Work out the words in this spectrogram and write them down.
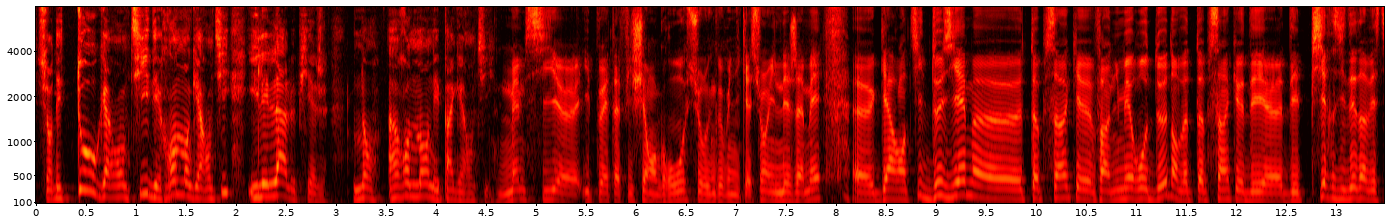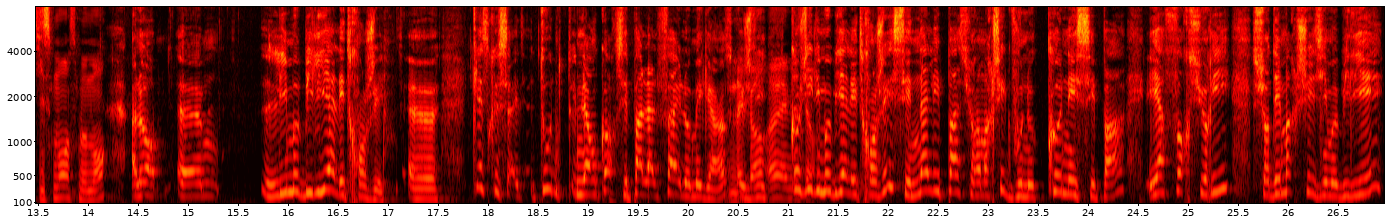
sur des taux garantis, des rendements garantis. Il est là le piège. Non, un rendement n'est pas garanti. Même si euh, il peut être affiché en gros sur une communication. Il n'est jamais euh, garanti. Deuxième euh, top 5, enfin numéro 2 dans votre top 5 des, des pires idées d'investissement en ce moment Alors, L'immobilier à l'étranger. Euh, qu'est-ce que ça tout, Là encore, c'est pas l'alpha et l'oméga. Hein, ce que je dis. Quand je dis l'immobilier à l'étranger, c'est n'allez pas sur un marché que vous ne connaissez pas, et a fortiori sur des marchés immobiliers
